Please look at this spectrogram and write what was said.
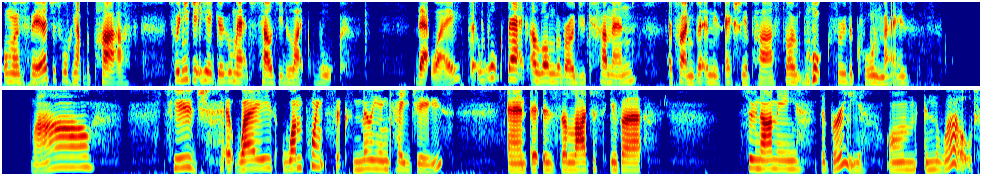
Almost there just walking up the path. So when you get here google maps tells you to like walk that way. But walk back along the road you come in a tiny bit and there's actually a path. Don't walk through the corn maze. Wow it's huge it weighs 1.6 million kgs and it is the largest ever tsunami debris on in the world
